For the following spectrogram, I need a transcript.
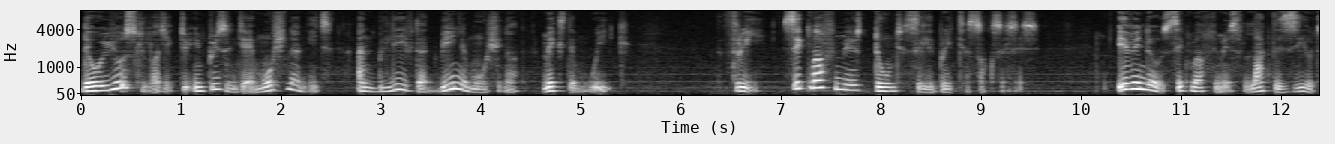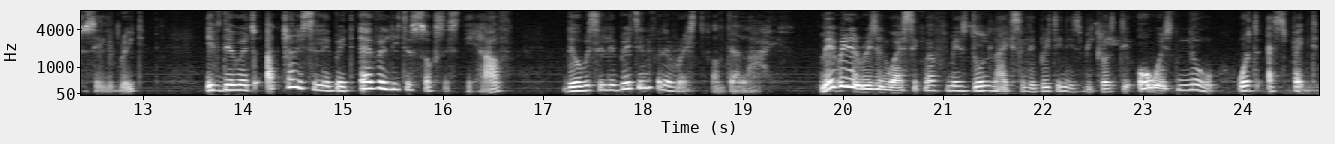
They will use logic to imprison their emotional needs and believe that being emotional makes them weak. 3. Sigma females don't celebrate their successes. Even though Sigma females lack the zeal to celebrate, if they were to actually celebrate every little success they have, they will be celebrating for the rest of their life. Maybe the reason why Sigma females don't like celebrating is because they always know what to expect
